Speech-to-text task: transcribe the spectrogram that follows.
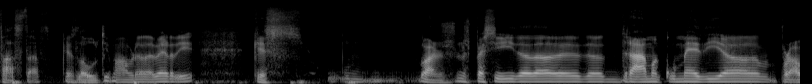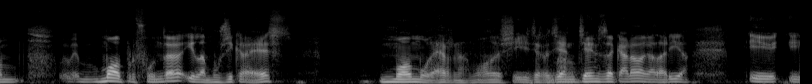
Falstaff, que és l'última obra de Verdi, que és, un, bueno, és una espècie de, de, de drama, comèdia, però molt profunda, i la música és molt moderna, molt així, gent, gens de cara a la galeria. I, i,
